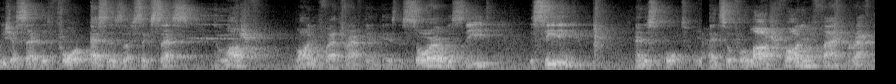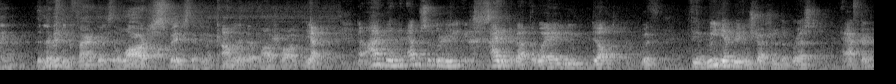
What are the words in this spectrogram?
we just said the four S's of success in large volume fat grafting is the soil, the seed, the seeding, and the support. Yeah. And so for large volume fat grafting, the limiting factor is the large space that can accommodate that large volume. Yeah. Now, I've been absolutely excited about the way you dealt with the immediate reconstruction of the breast after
